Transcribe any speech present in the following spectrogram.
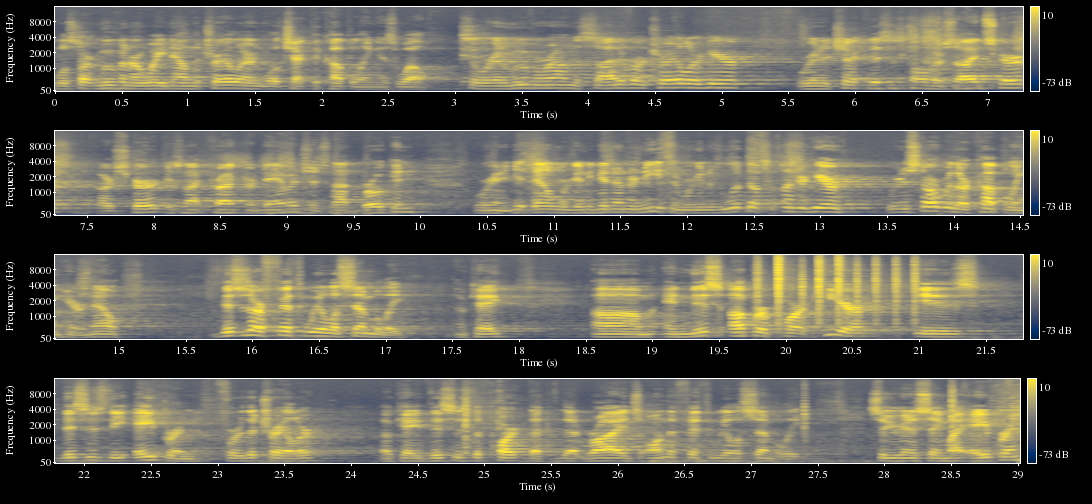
we'll start moving our way down the trailer and we'll check the coupling as well. So we're going to move around the side of our trailer here. We're going to check, this is called our side skirt. Our skirt is not cracked or damaged, it's not broken. We're going to get down, we're going to get underneath, and we're going to look up under here. We're going to start with our coupling here. Now, this is our fifth wheel assembly, okay? Um, and this upper part here is, this is the apron for the trailer, okay? This is the part that, that rides on the fifth wheel assembly. So you're gonna say my apron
